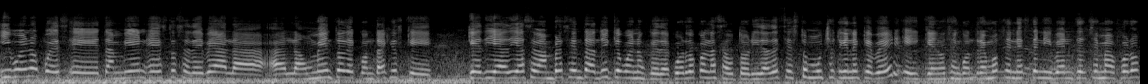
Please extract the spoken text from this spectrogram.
y bueno, pues eh, también esto se debe al aumento de contagios que, que día a día se van presentando y que bueno, que de acuerdo con las autoridades esto mucho tiene que ver y que nos encontremos en este nivel del semáforo,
